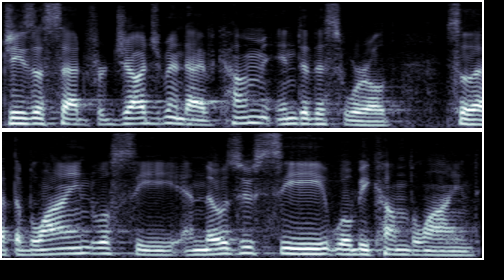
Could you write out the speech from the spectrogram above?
Jesus said, For judgment I have come into this world, so that the blind will see, and those who see will become blind.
